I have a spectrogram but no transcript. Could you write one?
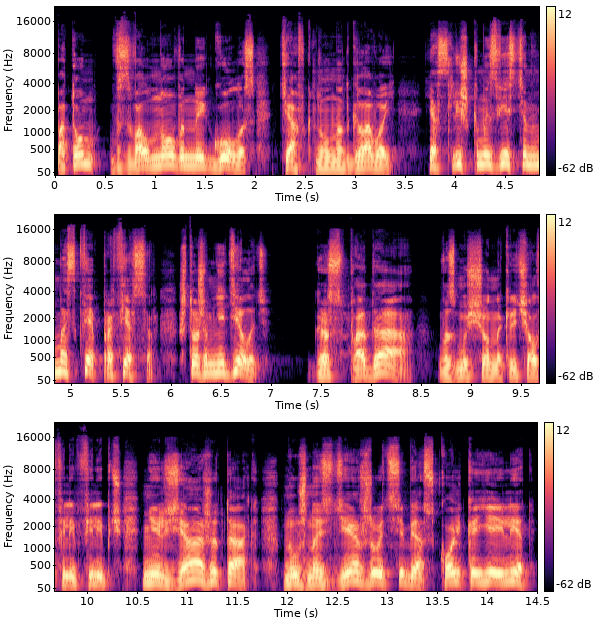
Потом взволнованный голос тявкнул над головой. «Я слишком известен в Москве, профессор. Что же мне делать?» «Господа!» — возмущенно кричал Филипп Филиппович. «Нельзя же так! Нужно сдерживать себя! Сколько ей лет!»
